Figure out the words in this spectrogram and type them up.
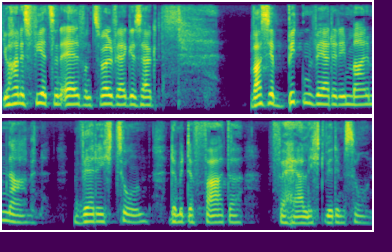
Johannes 14, 11 und 12 er hat gesagt, was ihr bitten werdet in meinem Namen, werde ich tun, damit der Vater verherrlicht wird im Sohn.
